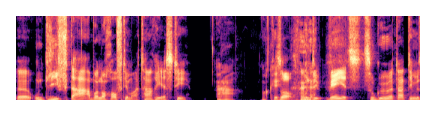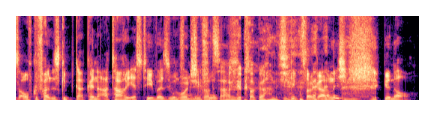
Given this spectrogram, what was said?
äh, und lief da aber noch auf dem Atari ST. Ah, okay. So, und wer jetzt zugehört hat, dem ist aufgefallen, es gibt gar keine Atari ST-Version von UFO. Wollte ich sagen, gibt's doch gar nicht. gibt's doch gar nicht. Genau.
